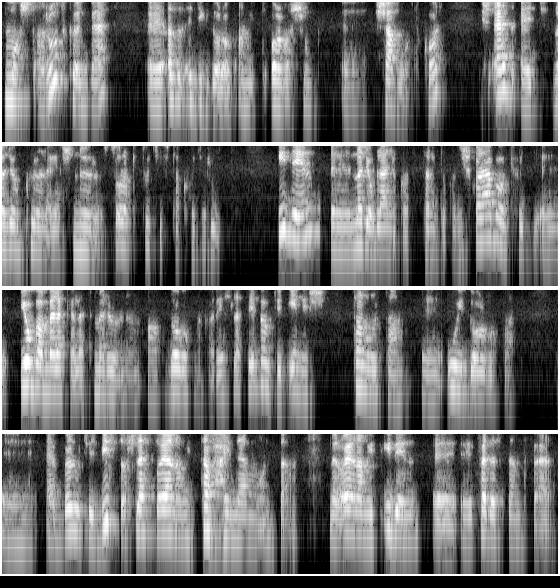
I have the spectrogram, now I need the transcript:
Most a Ruth könyve az az egyik dolog, amit olvasunk Savoltkor, és ez egy nagyon különleges nőről szól, akit úgy hívtak, hogy Ruth. Idén nagyobb lányokat tanítok az iskolába, úgyhogy jobban bele kellett merülnöm a dolgoknak a részletébe, úgyhogy én is tanultam új dolgokat ebből, úgyhogy biztos lesz olyan, amit tavaly nem mondtam, mert olyan, amit idén fedeztem fel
